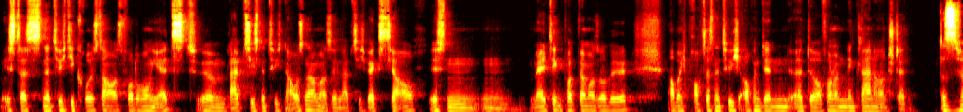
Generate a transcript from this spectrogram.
ist das natürlich die größte Herausforderung jetzt. Ähm, Leipzig ist natürlich eine Ausnahme, also Leipzig wächst ja auch, ist ein, ein Melting Pot, wenn man so will. Aber ich brauche das natürlich auch in den äh, Dörfern und in den kleineren Städten. Das ist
